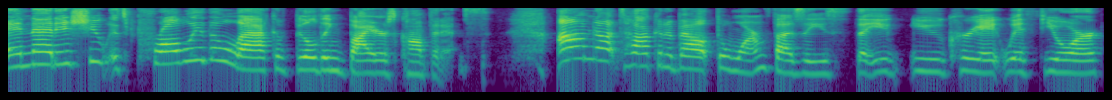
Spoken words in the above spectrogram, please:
And that issue is probably the lack of building buyers' confidence. I'm not talking about the warm fuzzies that you, you create with your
